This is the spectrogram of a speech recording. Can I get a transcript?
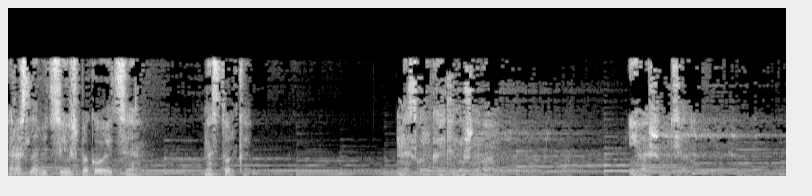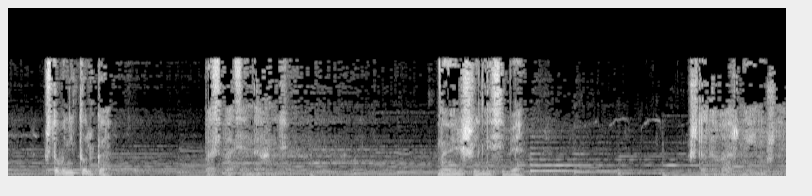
расслабится и успокоится настолько, насколько это нужно вам и вашему телу чтобы не только поспать и отдохнуть, но и решить для себя что-то важное и нужное.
